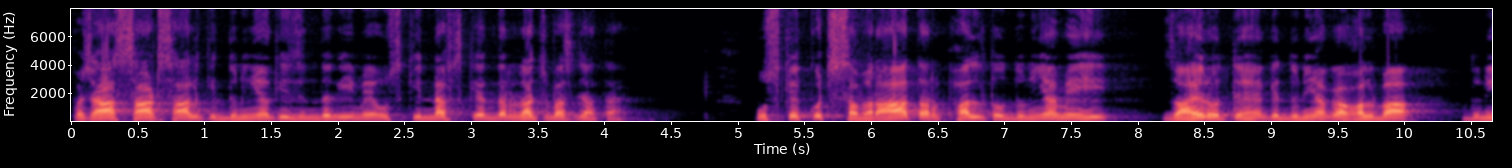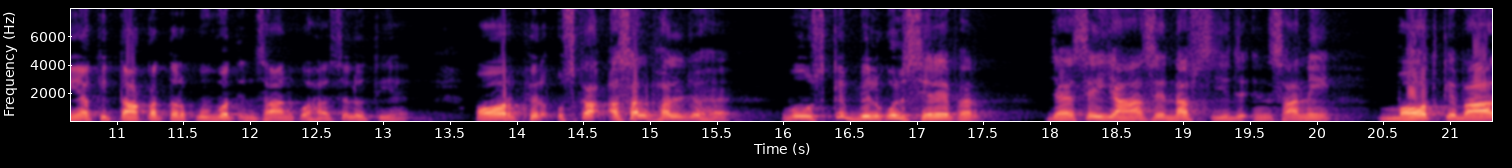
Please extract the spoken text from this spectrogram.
پچاس ساٹھ سال کی دنیا کی زندگی میں اس کی نفس کے اندر رچ بس جاتا ہے۔ اس کے کچھ ثمرات اور پھل تو دنیا میں ہی ظاہر ہوتے ہیں کہ دنیا کا غلبہ، دنیا کی طاقت اور قوت انسان کو حاصل ہوتی ہے۔ اور پھر اس کا اصل پھل جو ہے، وہ اس کے بالکل سرے پر، جیسے یہاں سے نفس، یہ انسانی موت کے بعد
